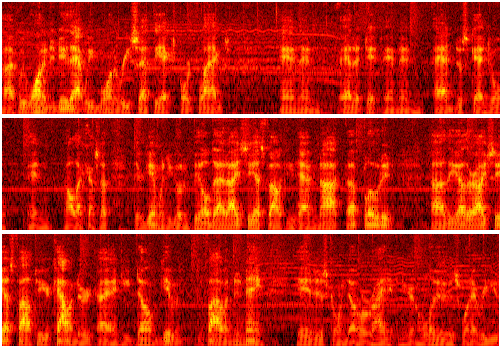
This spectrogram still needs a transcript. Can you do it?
Uh, if we wanted to do that, we'd want to reset the export flags and then edit it and then add the schedule and all that kind of stuff. There again, when you go to build that ICS file, if you have not uploaded uh, the other ICS file to your calendar uh, and you don't give the file a new name, it is going to overwrite it and you're going to lose whatever you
